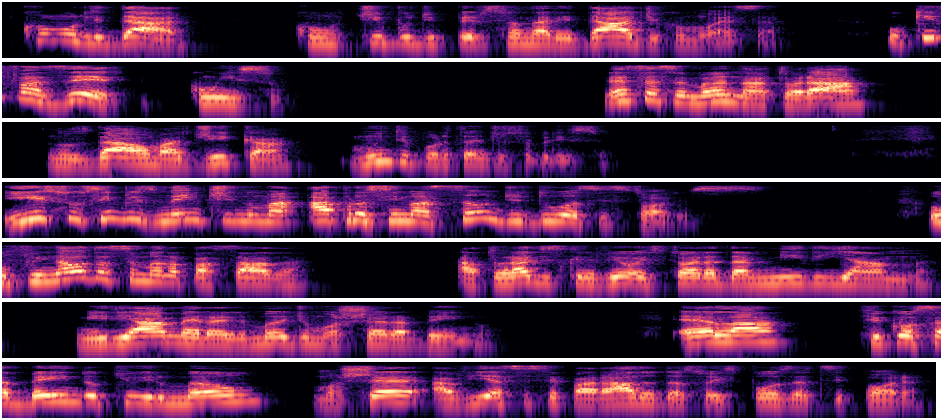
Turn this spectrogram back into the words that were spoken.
Como lidar com um tipo de personalidade como essa? O que fazer com isso? Nessa semana, a Torá nos dá uma dica muito importante sobre isso. E isso simplesmente numa aproximação de duas histórias. O final da semana passada, a Torá descreveu a história da Miriam. Miriam era irmã de Moshe Rabbeinu. Ela ficou sabendo que o irmão Moshe havia se separado da sua esposa Tzipora.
